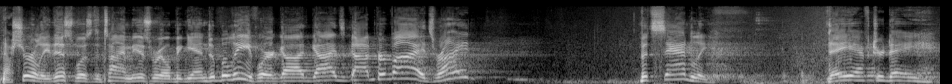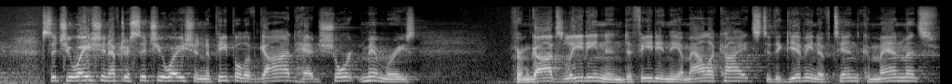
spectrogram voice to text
Now, surely this was the time Israel began to believe where God guides, God provides, right? But sadly, day after day, situation after situation, the people of God had short memories from God's leading in defeating the Amalekites to the giving of Ten Commandments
